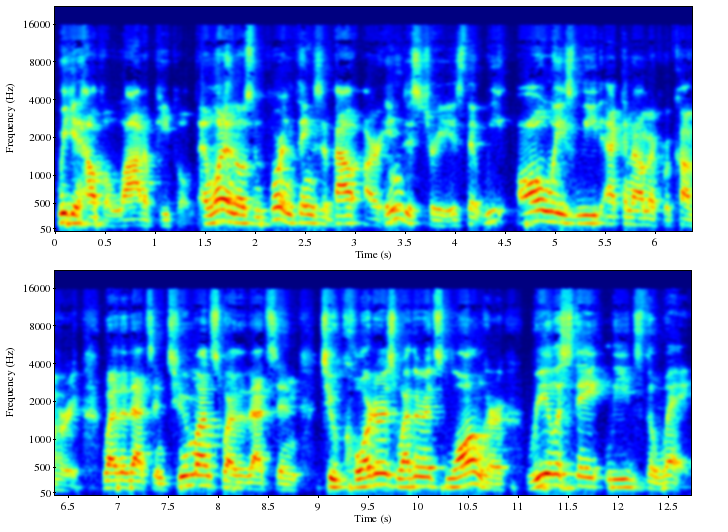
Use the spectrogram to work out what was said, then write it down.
we can help a lot of people. And one of the most important things about our industry is that we always lead economic recovery, whether that's in two months, whether that's in two quarters, whether it's longer, real estate leads the way.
